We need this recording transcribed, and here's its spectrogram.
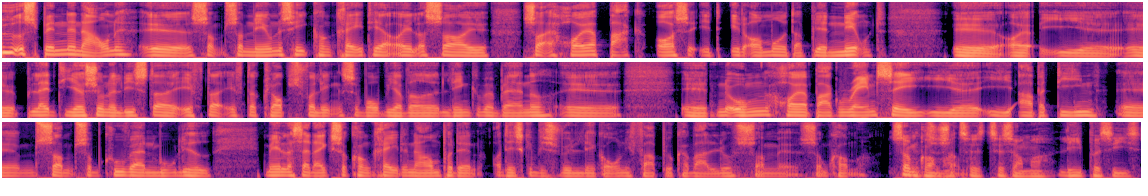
yderst spændende navne, øh, som, som nævnes helt konkret her, og ellers så, øh, så er højre bak også et, et område, der bliver nævnt øh, og i, øh, blandt de her journalister efter, efter Klopps forlængelse, hvor vi har været linket med blandt andet øh, øh, den unge højreback Ramsey i, øh, i Aberdeen, øh, som, som kunne være en mulighed. Men ellers er der ikke så konkrete navn på den, og det skal vi selvfølgelig lægge oven i Fabio Carvalho, som, øh, som kommer. Som kommer til sommer. Til, til sommer, lige præcis.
